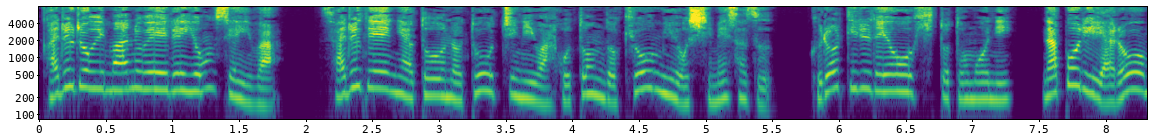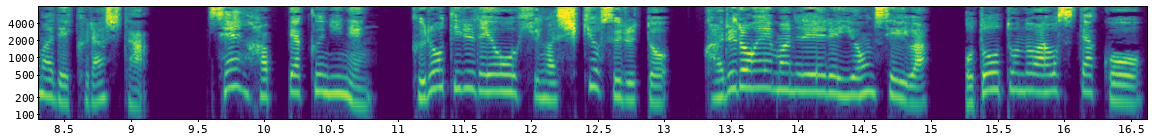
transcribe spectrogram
カルロ・エマヌエーレ4世は、サルデーニャ島の統治にはほとんど興味を示さず、クロティルデ王妃と共にナポリやローマで暮らした。1802年、クロティルデ王妃が死去すると、カルロ・エマヌエーレ4世は、弟のアオスタ公、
